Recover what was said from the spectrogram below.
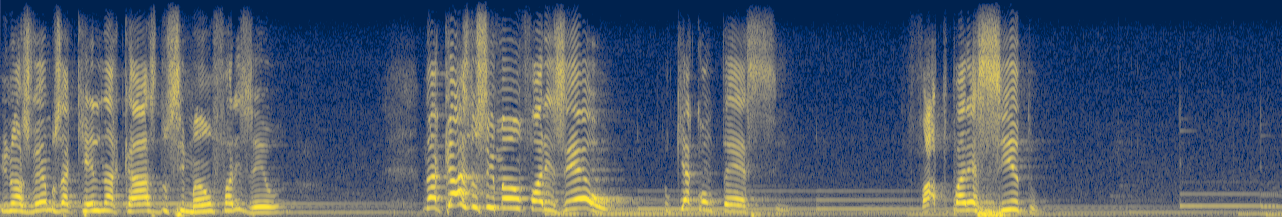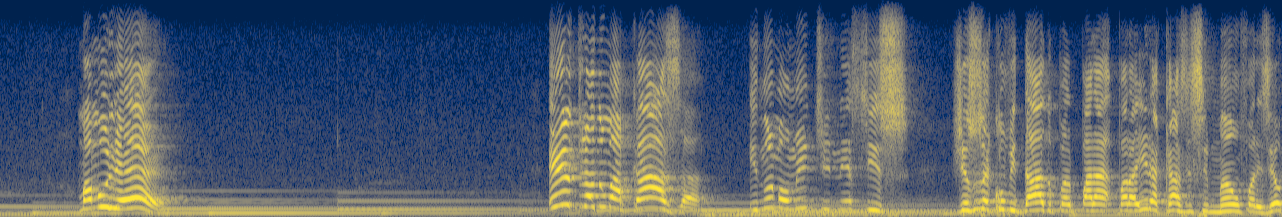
e nós vemos aquele na casa do Simão fariseu. Na casa do Simão fariseu, que acontece? Fato parecido. Uma mulher entra numa casa e normalmente nesses. Jesus é convidado para, para, para ir à casa de Simão, o fariseu,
